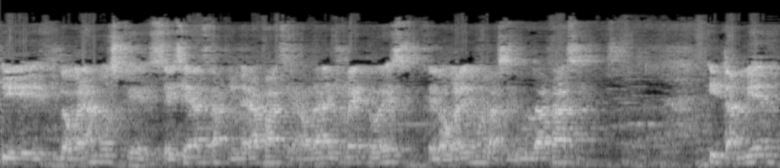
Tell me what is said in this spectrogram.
y logramos que se hiciera esta primera fase. Ahora el reto es que logremos la segunda fase. Y también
